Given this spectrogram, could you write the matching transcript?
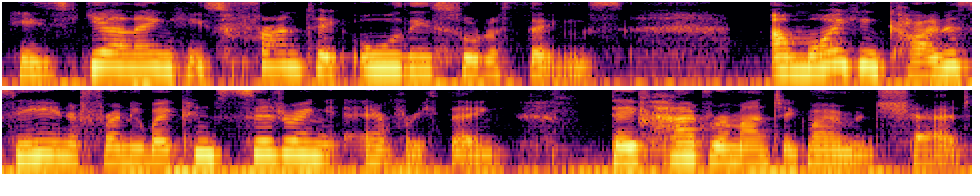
he's yelling he's frantic all these sort of things. And why you can kind of see it in a friendly way considering everything they've had romantic moments shared.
